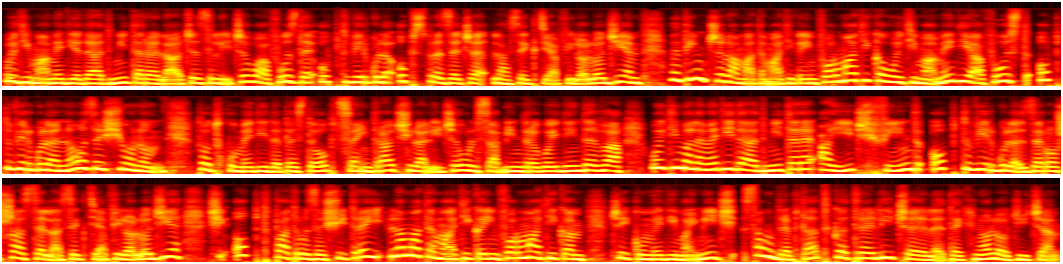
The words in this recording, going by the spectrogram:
Ultima medie de admitere la acest liceu a fost de 8,18 la secția filologie, în timp ce la matematică informatică ultima medie a fost 8,91. Tot cu medii de peste 8 s-a intrat și la liceul Sabin Drăgoi din Deva, ultimele medii de admitere aici fiind 8,06 la secția filologie și 8,43 la matematică informatică. Cei cu medii mai mici s-au îndreptat către liceele tehnologice.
